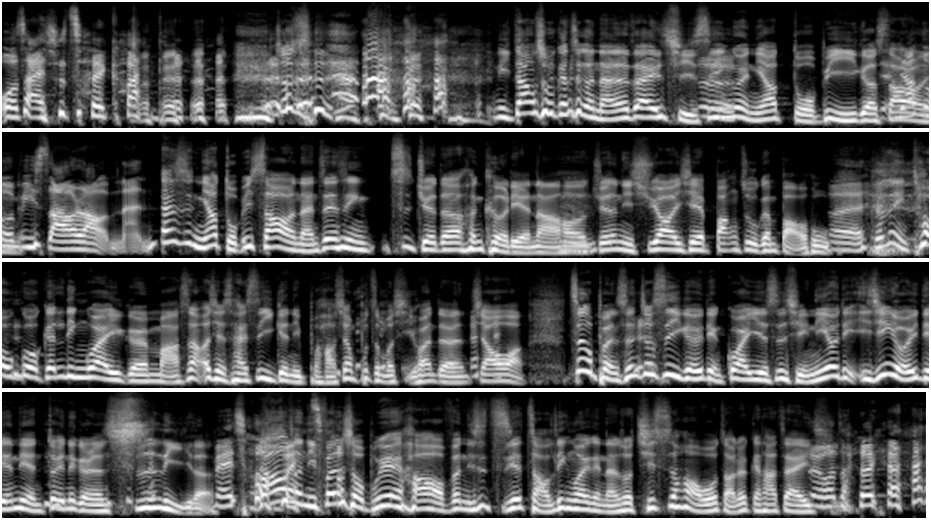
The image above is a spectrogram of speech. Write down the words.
我才是最快的人。就是你当初跟这个男的在一起，是因为你要躲避一个骚扰，要躲避骚扰男。但是你要躲避骚扰男这件事情，是觉得很可怜呐，哈，觉得你需要一些帮助跟保护。可是你透过跟另外一个人马上，而且才是一个你好像不怎么喜欢的人交往，这个本身就是一个有点怪异的事情。你有点。已经有一点点对那个人失礼了，没错。然后呢，你分手不愿意好好分，你是直接找另外一个男说，其实哈，我早就跟他在一起，我早就跟他在一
